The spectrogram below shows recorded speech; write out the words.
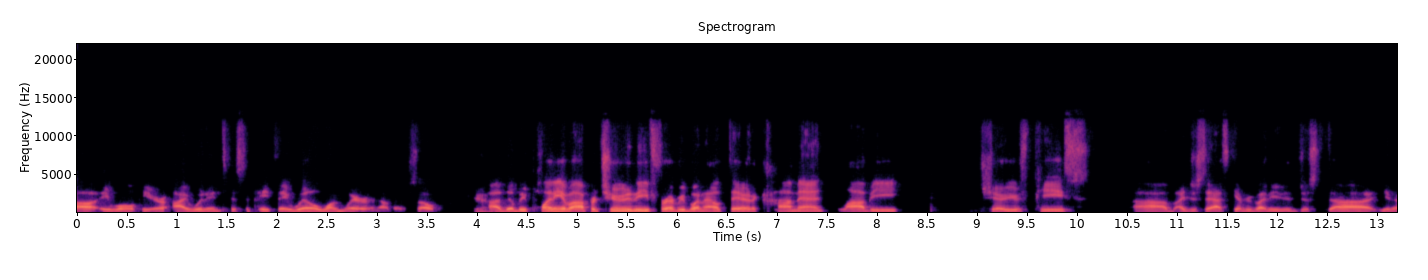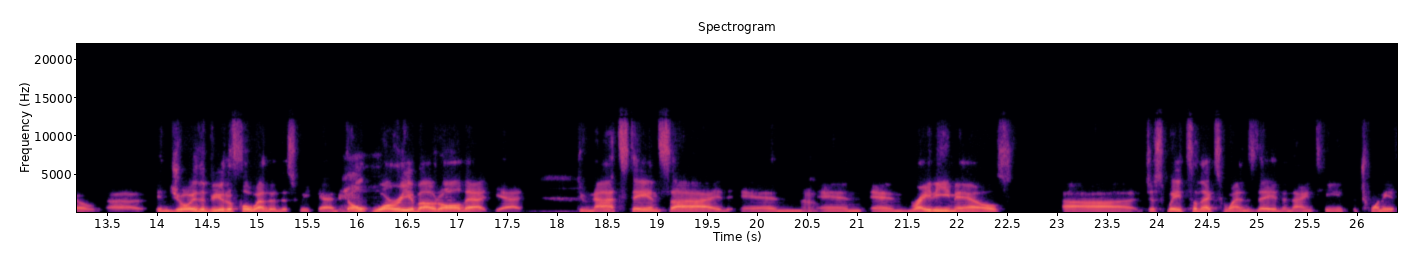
uh, a role here. I would anticipate they will, one way or another. So uh, there'll be plenty of opportunity for everyone out there to comment, lobby, share your piece. Uh, I just ask everybody to just, uh, you know, uh, enjoy the beautiful weather this weekend. Don't worry about all that yet. Do not stay inside and No. and and write emails. Uh, just wait till next Wednesday, the 19th, the 20th,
